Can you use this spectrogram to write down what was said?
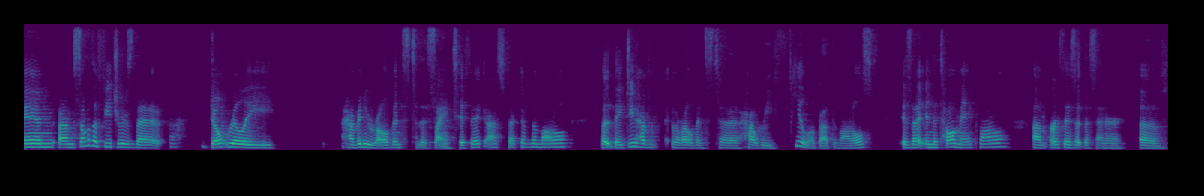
And um, some of the features that don't really have any relevance to the scientific aspect of the model, but they do have relevance to how we feel about the models, is that in the Ptolemaic model, um, Earth is at the center of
